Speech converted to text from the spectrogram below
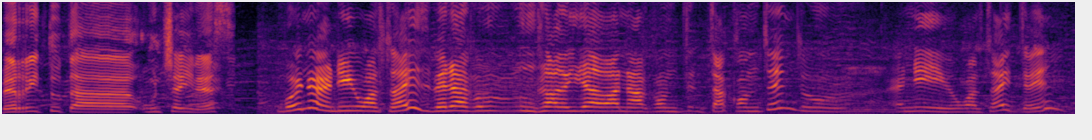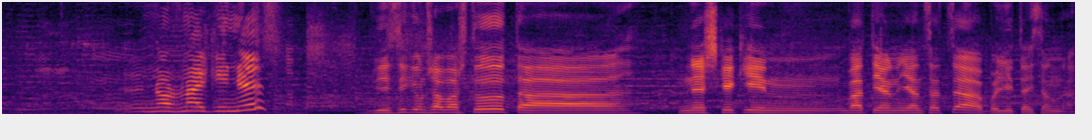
berritu eta untxein ez. Bueno, ni igual zait, berak unza dira bana kont- eta kontentu, ni igual zait, eh? Nor nahikin ez? Bizik untza bastu eta neskekin batean jantzatzea polita izan da.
